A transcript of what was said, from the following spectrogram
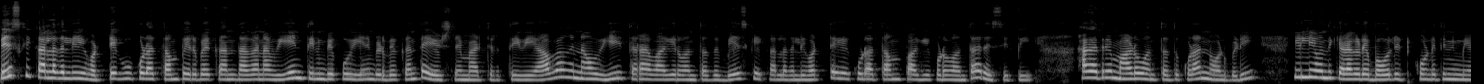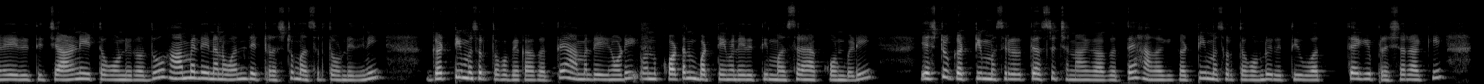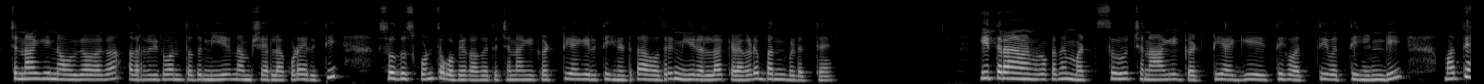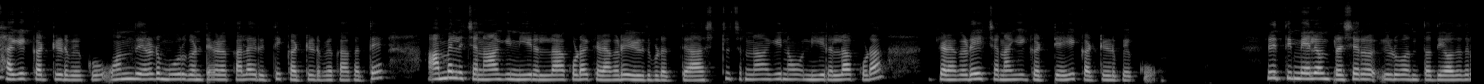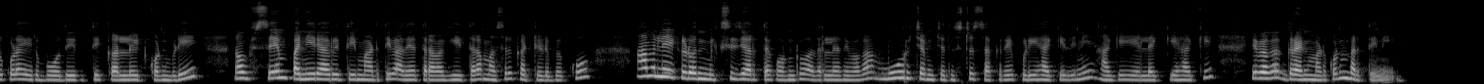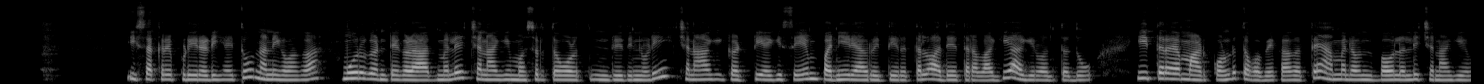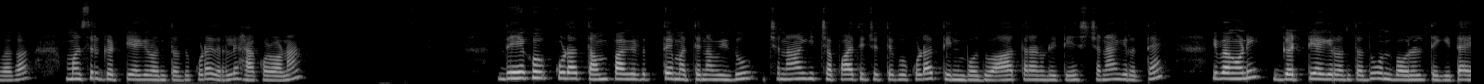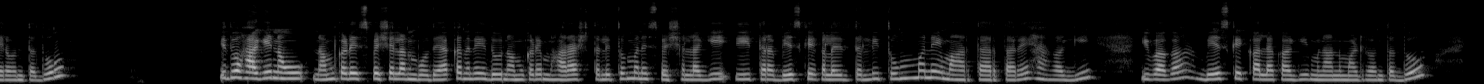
ಬೇಸಿಗೆ ಕಾಲದಲ್ಲಿ ಹೊಟ್ಟೆಗೂ ಕೂಡ ತಂಪು ಇರಬೇಕಂದಾಗ ನಾವು ಏನು ತಿನ್ನಬೇಕು ಏನು ಬಿಡಬೇಕಂತ ಯೋಚನೆ ಮಾಡ್ತಿರ್ತೀವಿ. ಆವಾಗ ನಾವು ಈ ಥರವಾಗಿರುವಂಥದ್ದು ಬೇಸಿಗೆ ಕಾಲದಲ್ಲಿ ಹೊಟ್ಟೆಗೆ ಕೂಡ ತಂಪಾಗಿ ಕೊಡುವಂಥ ರೆಸಿಪಿ. ಹಾಗಾದರೆ ಮಾಡುವಂಥದ್ದು ಕೂಡ ನೋಡಿಬಿಡಿ. ಇಲ್ಲಿ ಒಂದು ಕೆಳಗಡೆ ಬೌಲ್ ಇಟ್ಕೊಂಡಿದ್ದೀನಿ, ಮೇಲೆ ಈ ರೀತಿ ಚಾಣಿ ತೊಗೊಂಡಿರೋದು ಆಮೇಲೆ ನಾನು ಒಂದು ಲೀಟ್ರಷ್ಟು ಮೊಸರು ತೊಗೊಂಡಿದ್ದೀನಿ. ಗಟ್ಟಿ ಮೊಸರು ತೊಗೋಬೇಕಾಗತ್ತೆ. ಆಮೇಲೆ ನೋಡಿ, ಒಂದು ಕಾಟನ್ ಬಟ್ಟೆ ಮೇಲೆ ಈ ರೀತಿ ಮೊಸರು ಹಾಕ್ಕೊಂಡ್ಬಿಡಿ. ಎಷ್ಟು ಗಟ್ಟಿ ಮೊಸರಿರುತ್ತೆ ಅಷ್ಟು ಚೆನ್ನಾಗಿ ಆಗುತ್ತೆ ಹಾಗಾಗಿ ಗಟ್ಟಿ ಮೊಸರು ತೊಗೊಂಡು ರೀತಿ ಒತ್ತಾಗಿ ಪ್ರೆಷರ್ ಹಾಕಿ ಚೆನ್ನಾಗಿ ನಾವು ಇವಾಗ ಅದರಲ್ಲಿರುವಂಥದ್ದು ನೀರಿನ ಅಂಶ ಎಲ್ಲ ಕೂಡ ಈ ರೀತಿ ಸೋದಿಸ್ಕೊಂಡು ತೊಗೋಬೇಕಾಗುತ್ತೆ. ಚೆನ್ನಾಗಿ ಗಟ್ಟಿಯಾಗಿ ರೀತಿ ಹಿಂಡ್ತಾ ಹೋದರೆ ನೀರೆಲ್ಲ ಕೆಳಗಡೆ ಬಂದುಬಿಡುತ್ತೆ. ಈ ಥರ ಮಾಡಬೇಕಂದ್ರೆ ಮೊಸರು ಚೆನ್ನಾಗಿ ಗಟ್ಟಿಯಾಗಿ ಎತ್ತಿ ಒತ್ತಿ ಒತ್ತಿ ಹಿಂಡಿ ಮತ್ತು ಹಾಗೆ ಕಟ್ಟಿಡಬೇಕು. ಒಂದು ಎರಡು ಮೂರು ಗಂಟೆಗಳ ಕಾಲ ರೀತಿ ಕಟ್ಟಿಡಬೇಕಾಗತ್ತೆ. ಆಮೇಲೆ ಚೆನ್ನಾಗಿ ನೀರೆಲ್ಲ ಕೂಡ ಕೆಳಗಡೆ ಇಳಿದು ಬಿಡುತ್ತೆ ಅಷ್ಟು ಚೆನ್ನಾಗಿ ನಾವು ನೀರೆಲ್ಲ ಕೂಡ ಕೆಳಗಡೆ ಚೆನ್ನಾಗಿ ಗಟ್ಟಿಯಾಗಿ ಕಟ್ಟಿಡಬೇಕು. ರೀತಿ ಮೇಲೆ ಒಂದು ಪ್ರೆಷರ್ ಇಡುವಂಥದ್ದು ಯಾವುದಾದ್ರೂ ಕೂಡ ಇರ್ಬೋದು. ಈ ರೀತಿ ಕಲ್ಲು ಇಟ್ಕೊಂಡ್ಬಿಡಿ. ನಾವು ಸೇಮ್ ಪನ್ನೀರ್ ಯಾವ ರೀತಿ ಮಾಡ್ತೀವಿ ಅದೇ ಥರವಾಗಿ ಈ ಥರ ಮೊಸರು ಕಟ್ಟಿಡಬೇಕು. ಆಮೇಲೆ ಈ ಕಡೆ ಒಂದು ಮಿಕ್ಸಿ ಜಾರ್ ತಗೊಂಡು ಅದರಲ್ಲಿ ಇವಾಗ ಮೂರು ಚಮಚದಷ್ಟು ಸಕ್ಕರೆ ಪುಡಿ ಹಾಕಿದ್ದೀನಿ, ಹಾಗೆ ಏಲಕ್ಕಿ ಹಾಕಿ ಇವಾಗ ಗ್ರೈಂಡ್ ಮಾಡ್ಕೊಂಡು ಬರ್ತೀನಿ. ಈ ಸಕ್ಕರೆ ಪುಡಿ ರೆಡಿ ಆಯಿತು. ನಾನಿವಾಗ ಮೂರು ಗಂಟೆಗಳಾದಮೇಲೆ ಚೆನ್ನಾಗಿ ಮೊಸರು ತೊಗೊಳ್ತಿದ್ದೀನಿ ನೋಡಿ. ಚೆನ್ನಾಗಿ ಗಟ್ಟಿಯಾಗಿ ಸೇಮ್ ಪನ್ನೀರ್ ಯಾವ ರೀತಿ ಇರುತ್ತಲ್ಲೋ ಅದೇ ಥರವಾಗಿ ಆಗಿರುವಂಥದ್ದು. ಈ ಥರ ಮಾಡಿಕೊಂಡು ತೊಗೋಬೇಕಾಗತ್ತೆ. ಆಮೇಲೆ ಒಂದು ಬೌಲಲ್ಲಿ ಚೆನ್ನಾಗಿ ಇವಾಗ ಮೊಸರು ಗಟ್ಟಿಯಾಗಿರುವಂಥದ್ದು ಕೂಡ ಇದರಲ್ಲಿ ಹಾಕೊಳ್ಳೋಣ. ದೇಹಕ್ಕೂ ಕೂಡ ತಂಪಾಗಿರುತ್ತೆ ಮತ್ತು ನಾವು ಇದು ಚೆನ್ನಾಗಿ ಚಪಾತಿ ಜೊತೆಗೂ ಕೂಡ ತಿನ್ಬೋದು. ಆ ಥರ ನೋಡಿ ಟೇಸ್ಟ್ ಚೆನ್ನಾಗಿರುತ್ತೆ. ಇವಾಗ ನೋಡಿ ಗಟ್ಟಿಯಾಗಿರುವಂಥದ್ದು, ಒಂದು ಬೌಲಲ್ಲಿ ತೆಗಿತಾ ಇರುವಂಥದ್ದು. ಇದು ಹಾಗೆ ನಾವು ನಮ್ಮ ಕಡೆ ಸ್ಪೆಷಲ್ ಅನ್ಬೋದು. ಯಾಕಂದರೆ ಇದು ನಮ್ಮ ಕಡೆ ಮಹಾರಾಷ್ಟ್ರದಲ್ಲಿ ತುಂಬಾ ಸ್ಪೆಷಲ್ಲಾಗಿ ಈ ಥರ ಬೇಸಿಗೆ ಕಾಲದಲ್ಲಿ ತುಂಬಾ ಮಾರ್ತಾ ಇರ್ತಾರೆ. ಹಾಗಾಗಿ ಇವಾಗ ಬೇಸಿಗೆ ಕಾಲಕ್ಕಾಗಿ ನಾನು ಮಾಡಿರೋವಂಥದ್ದು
